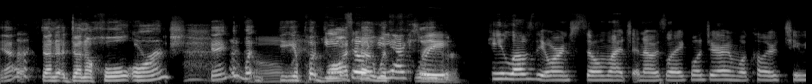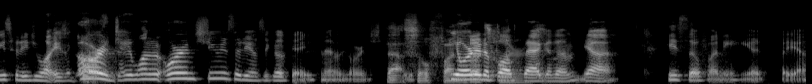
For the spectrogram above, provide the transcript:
Yeah, done a, done a whole orange. Okay, but Oh you put God. He- vodka so he with actually- flavor. He loves the orange so much, and I was like, "Well, Jared, what color Chiwis hoodie do you want?" He's like, "Orange. I want an orange Chiwis hoodie." I was like, "Okay, you can have an orange." That's hoodie." so funny. He ordered That's a bulk hilarious. bag of them. Yeah, he's so funny. Yeah, but yeah,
